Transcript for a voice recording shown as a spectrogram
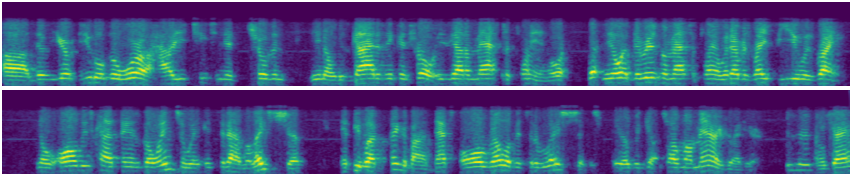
Uh, the, your view of the world, how are you teaching your children, you know, this God is in control. He's got a master plan. Or, you know what, there is no master plan. Whatever's right for you is right. You know, all these kind of things go into it, into that relationship, and people have to think about it. That's all relevant to the relationship. You know, we're talking about marriage right here. Mm-hmm. Okay.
